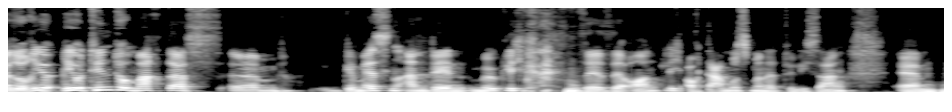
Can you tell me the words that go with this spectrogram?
Also Rio, Rio Tinto macht das ähm, gemessen an den Möglichkeiten sehr, sehr ordentlich. Auch da muss man natürlich sagen, ähm,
